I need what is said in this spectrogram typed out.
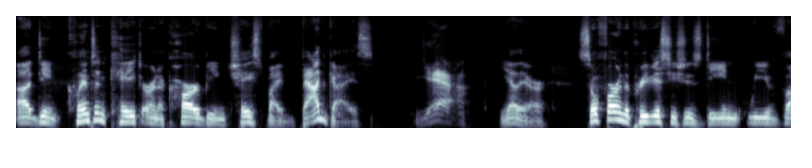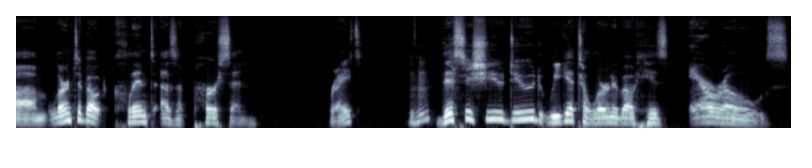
Uh, Dean, Clint and Kate are in a car being chased by bad guys. yeah. Yeah, they are. So far in the previous issues, Dean, we've um, learned about Clint as a person, right? Mhm. This issue, dude, we get to learn about his arrows.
